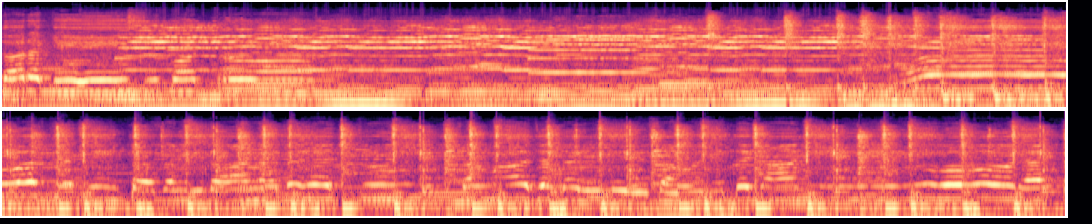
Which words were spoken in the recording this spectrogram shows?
ದೊರಕಿಸಿಕೊಟ್ರು. ವಜ್ರಕ್ಕಿಂತ ಸಂವಿಧಾನವೇ ಹೆಚ್ಚು. ಸಮಾಜದಲ್ಲಿ ಸಮಾನತೆಗಾಗಿ ಹೋರಾಟ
